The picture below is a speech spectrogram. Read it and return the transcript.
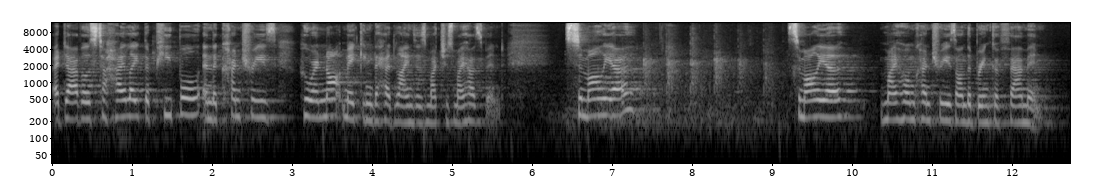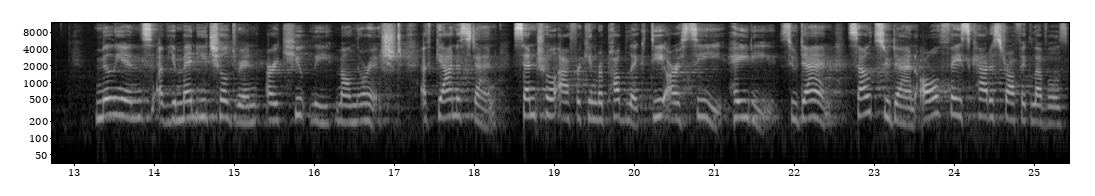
at Davos to highlight the people and the countries who are not making the headlines as much as my husband. Somalia, Somalia, my home country, is on the brink of famine. Millions of Yemeni children are acutely malnourished. Afghanistan, Central African Republic, DRC, Haiti, Sudan, South Sudan all face catastrophic levels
